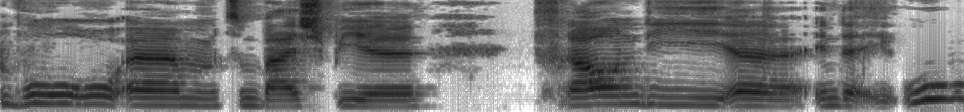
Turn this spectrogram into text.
wo ähm, zum Beispiel Frauen, die äh, in der EU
